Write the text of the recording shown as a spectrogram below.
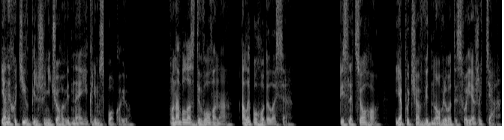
Я не хотів більше нічого від неї, крім спокою. Вона була здивована, але погодилася. Після цього я почав відновлювати своє життя.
